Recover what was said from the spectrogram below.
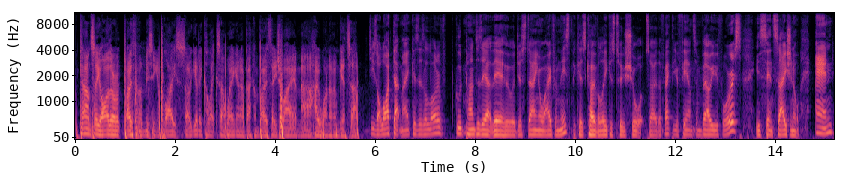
We can't see either, both of them missing a place. So get a collect somewhere. Going to back them both each way and uh, hope one of them gets up. Geez, I like that, mate, because there's a lot of good punters out there who are just staying away from this because Kovalik is too short. So the fact that you found some value for us is sensational. And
